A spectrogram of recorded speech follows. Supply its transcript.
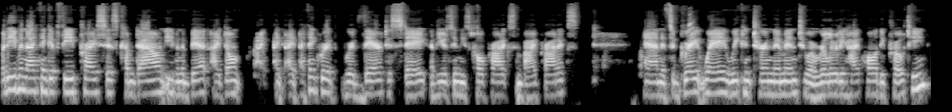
But even I think if feed prices come down even a bit, I don't, I, I, I think we're, we're there to stay of using these co-products and byproducts. And it's a great way we can turn them into a really, really high quality protein.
